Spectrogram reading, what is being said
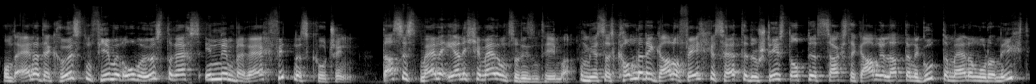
und einer der größten Firmen Oberösterreichs in dem Bereich Fitnesscoaching. Das ist meine ehrliche Meinung zu diesem Thema. Und mir ist es komplett egal, auf welcher Seite du stehst, ob du jetzt sagst, der Gabriel hat eine gute Meinung oder nicht.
